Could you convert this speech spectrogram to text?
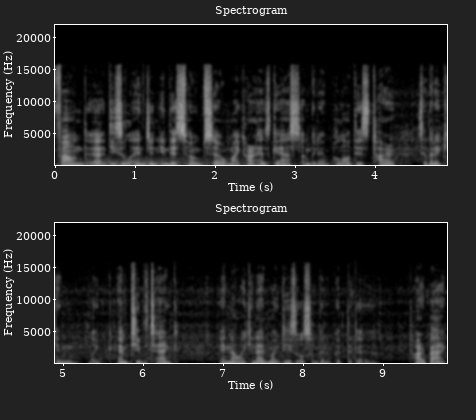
found a diesel engine in this home, so my car has gas. I'm gonna pull out this tire so that I can like empty the tank. And now I can add my diesel, so I'm gonna put the tire back.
